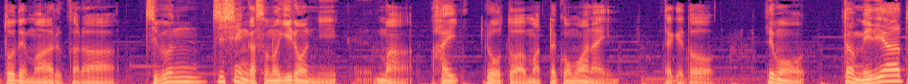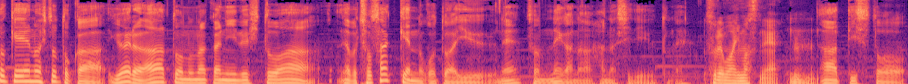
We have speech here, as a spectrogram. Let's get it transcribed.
とでもあるから、自分自身がその議論に、まあ入ろうとは全く思わないんだけど、でも多分メディアアート系の人とか、いわゆるアートの中にいる人は、やっぱ著作権のことは言うね。そのネガな話で言うとね。それもありますね。うん。アーティスト、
